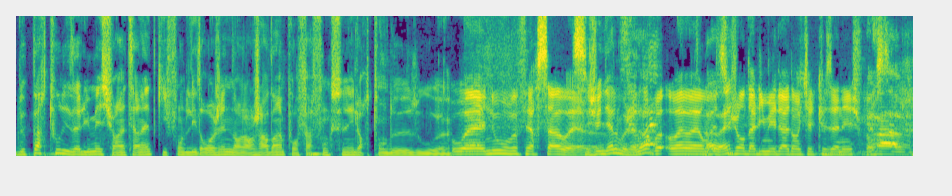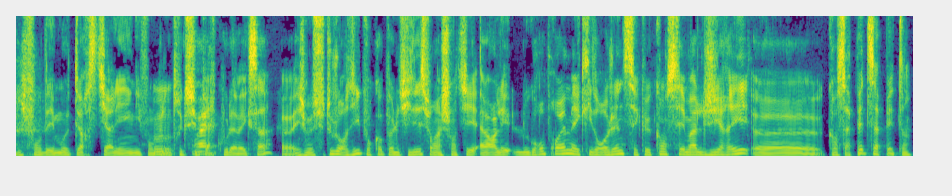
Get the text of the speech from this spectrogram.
de partout des allumés sur internet qui font de l'hydrogène dans leur jardin pour faire fonctionner leur tondeuse ou. euh, Ouais, nous on veut faire ça, ouais. C'est génial, moi j'adore. Ouais, ouais, on Ah va ouais. ce genre d'allumer là dans quelques années, je pense. grave. Ils font des moteurs Stirling, ils font plein Mm. de trucs super Ouais. cool avec ça. Euh, et je me suis toujours dit pourquoi pas l'utiliser sur un chantier? Alors les- le gros problème avec l'hydrogène, c'est que quand c'est mal géré, euh, quand ça pète, ça pète. hein.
